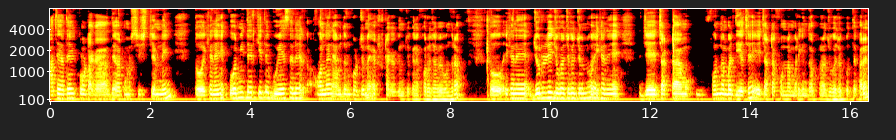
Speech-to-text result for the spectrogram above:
হাতে হাতে কোনো টাকা দেওয়ার কোনো সিস্টেম নেই। তো এখানে কর্মীদেরকে বুয়েসএল এর অনলাইন আবেদন করার জন্য একশো টাকা কিন্তু এখানে খরচ হবে বন্ধুরা। তো এখানে জরুরি যোগাযোগের জন্য এখানে যে চারটা ফোন নাম্বার দিয়েছে, এই চারটা ফোন নাম্বারে কিন্তু আপনারা যোগাযোগ করতে পারেন।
